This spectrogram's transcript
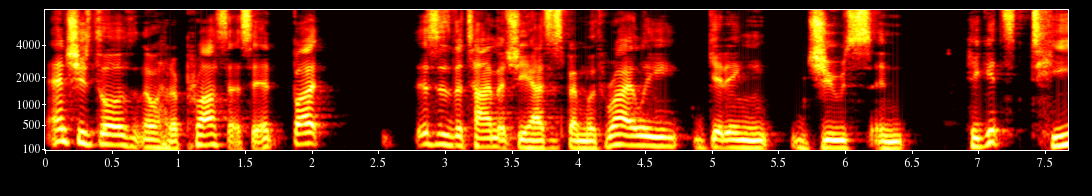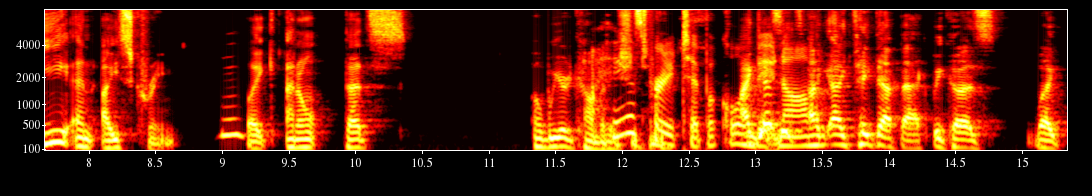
and she still doesn't know how to process it, but this is the time that she has to spend with Riley getting juice and he gets tea and ice cream. Hmm. Like I don't that's a weird i combination. think that's to me. pretty typical I in guess vietnam I, I take that back because like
